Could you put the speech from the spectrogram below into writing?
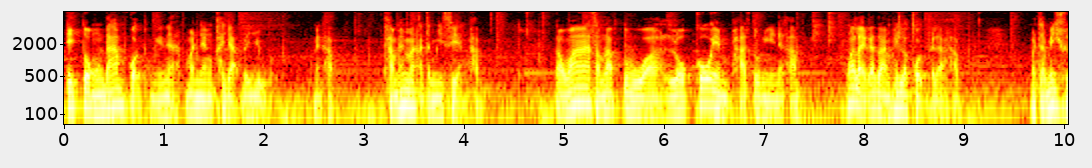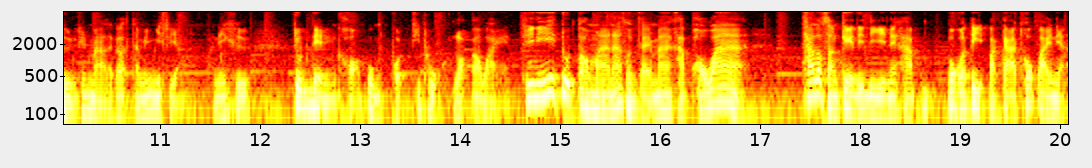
ไอ้ตรงด้ามกดตรงนี้เนี่ยมันยังขยับได้อยู่ นะครับทำให้มันอาจจะมีเสียงครับ แต่ว่าสำหรับตัวโลโก้ M Plus ตัวนี้นะครับ เมื่อไหร่ก็ตามที่เรากดไปแล้วครับ มันจะไม่คืนขึ้นมาแล้วก็จะไม่มีเสียง อันนี้คือจุดเด่นของปุ่มกดที่ถูกล็อกเอาไว้ ทีนี้จุดต่อมาน่าสนใจมากครับ เพราะว่าถ้าเราสังเกตดีๆนะครับ ปกติปากกาทั่วไปเนี่ย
